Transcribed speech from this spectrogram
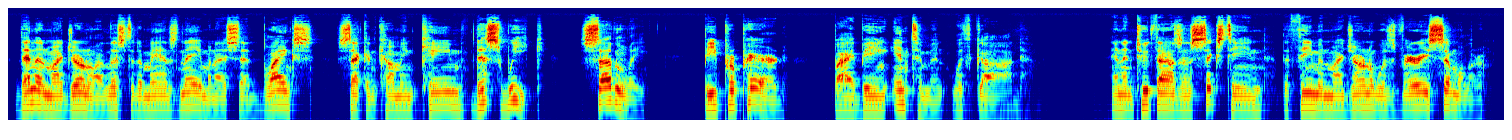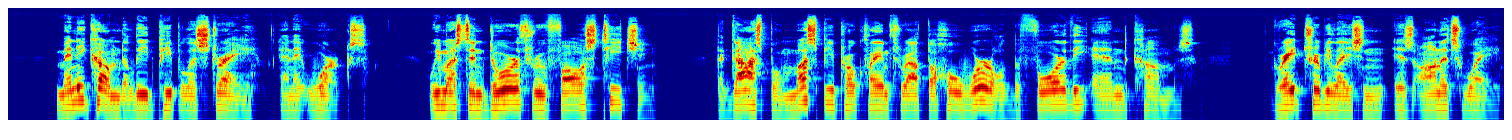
Then in my journal, I listed a man's name and I said, Blank's second coming came this week. Suddenly, be prepared by being intimate with God. And in 2016, the theme in my journal was very similar. Many come to lead people astray, and it works. We must endure through false teaching. The gospel must be proclaimed throughout the whole world before the end comes. Great tribulation is on its way.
